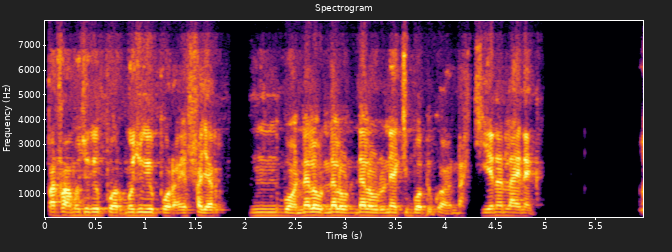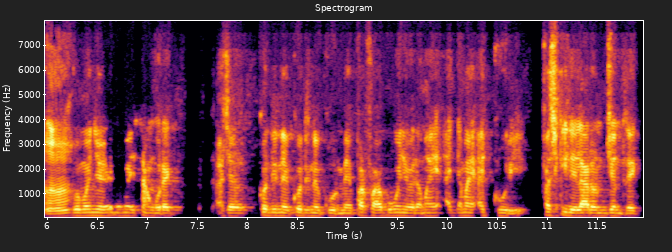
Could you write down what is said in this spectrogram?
parfois ma jógee port ma jógee port ay fajar mm, bon nelaw nelaw nelaw du nekk ci bopp bi quoi ndax ci yeneen laay nekk. Uh-huh. ba ma ñëwee damay sangu rek. aca continuer continuer cours mais parfois bu ma ñëwee damay damay aj cours yi fascule laa doon jënd rek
